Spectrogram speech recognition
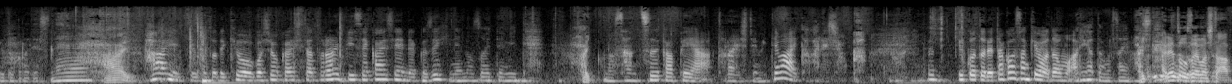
いうところですね。はい、はい、ということで今日ご紹介したトラリピー世界戦略ぜひね覗いてみて、はい、この3通貨ペアトライしてみてはいかがでしょうか。ということで高尾さん今日はどうもありがとうございました、はい、ありがとうございました。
